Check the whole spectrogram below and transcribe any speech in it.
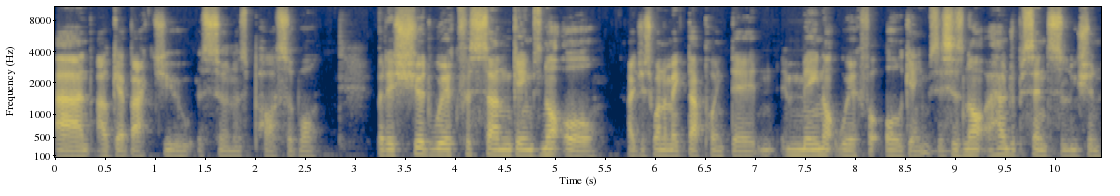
and I'll get back to you as soon as possible. But it should work for some games, not all. I just want to make that point there. It may not work for all games. This is not a hundred percent solution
